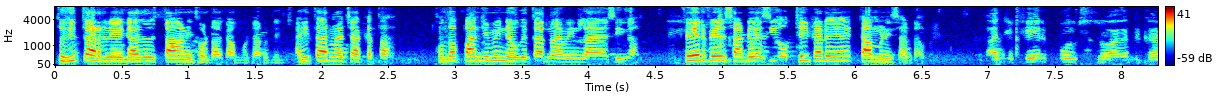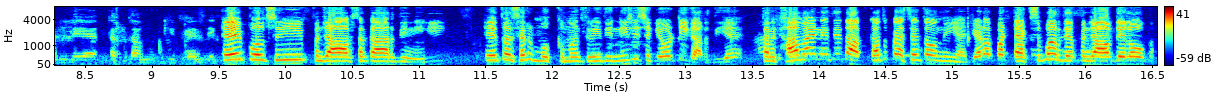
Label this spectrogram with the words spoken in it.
ਤੁਸੀਂ ਧਰਨੇ ਕਰਦੇ ਤਾਂ ਨਹੀਂ ਤੁਹਾਡਾ ਕੰਮ ਕਰਦੇ। ਅਸੀਂ ਧਰਨਾ ਚੱਕਤਾ। ਹੁਣ ਤਾਂ 5 ਮਹੀਨੇ ਹੋ ਗਏ ਧਰਨਾ ਵੀ ਨਹੀਂ ਲਾਇਆ ਸੀਗਾ। ਫਿਰ ਫਿਰ ਸਾਡੇ ਅਸੀਂ ਉੱਥੇ ਹੀ ਖੜੇ ਆ ਕੰਮ ਨਹੀਂ ਸਾਡਾ ਅੱਜ ਫੇਰ ਪੁਲਿਸ ਸਵਾਗਤ ਕਰ ਲਿਆ ਧੱਕਾ ਮੁੱਕੀ ਫੇਰ ਦੇਖੀ। ਇਹ ਪੁਲਿਸ ਜੀ ਪੰਜਾਬ ਸਰਕਾਰ ਦੀ ਨਹੀਂਗੀ ਇਹ ਤਾਂ ਸਿਰਫ ਮੁੱਖ ਮੰਤਰੀ ਦੀ ਨਿੱਜੀ ਸਿਕਿਉਰਿਟੀ ਕਰਦੀ ਹੈ। ਤਨਖਾਹਾਂ ਇਹਨਾਂ ਦੇ ਅਧਿਆਪਕਾਂ ਤੋਂ ਪੈਸੇ ਤਾਂ ਆਉਂਦੀ ਹੈ। ਜਿਹੜਾ ਆਪਾਂ ਟੈਕਸ ਭਰਦੇ ਆ ਪੰਜਾਬ ਦੇ ਲੋਕ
